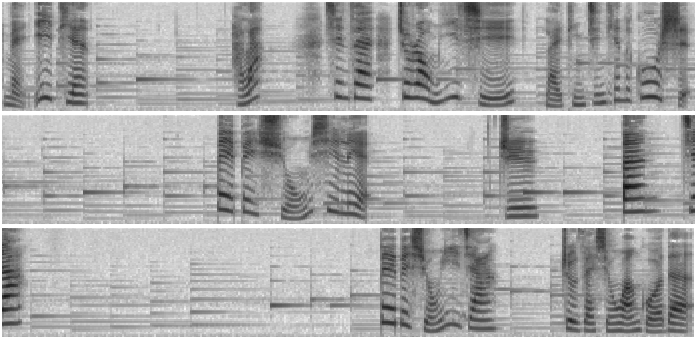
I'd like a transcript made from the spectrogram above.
每一天。好啦，现在就让我们一起来听今天的故事《贝贝熊系列之搬家》。贝熊一家住在熊王国的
